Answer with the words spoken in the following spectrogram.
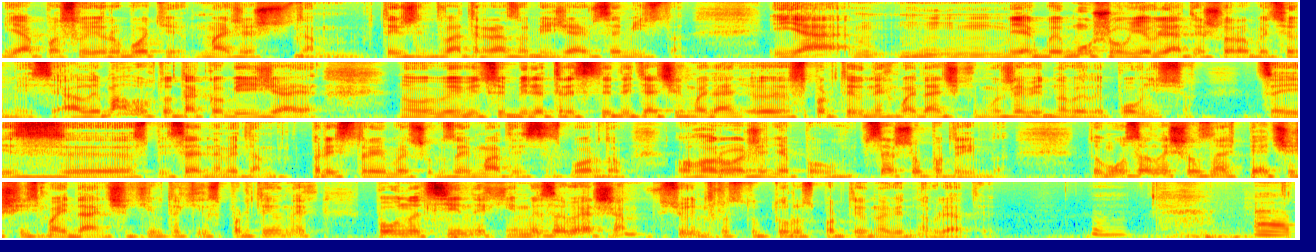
я по своїй роботі майже там тиждень, два-три рази об'їжджаю все місто. І я якби мушу уявляти, що робиться в місті. Але мало хто так об'їжджає. Ну, виявіть собі, біля 30 дитячих майдан... е, спортивних майданчиків ми вже відновили повністю. Це із е, спеціальними там пристроями, щоб займатися спортом, огородження, все, що потрібно. Тому залишилось знаєш, 5 чи 6 майданчиків таких спортивних, повноцінних, і ми завершимо всю інфраструктуру спортивно відновляти.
